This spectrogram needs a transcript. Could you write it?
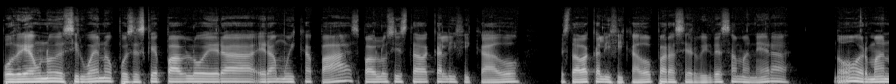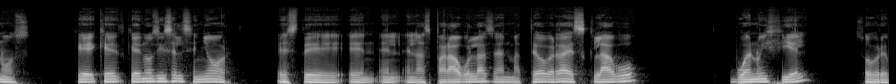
Podría uno decir, bueno, pues es que Pablo era, era muy capaz, Pablo sí estaba calificado, estaba calificado para servir de esa manera. No, hermanos, ¿qué, qué, nos dice el Señor? Este, en, en, las parábolas en Mateo, ¿verdad? Esclavo, bueno y fiel, sobre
